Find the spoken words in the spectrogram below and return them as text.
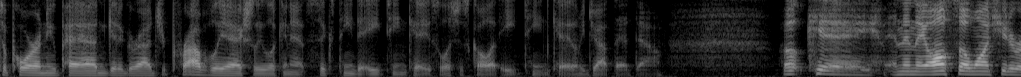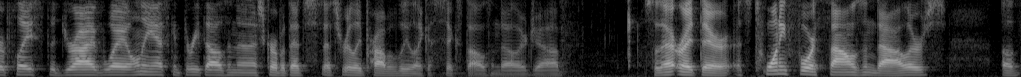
to pour a new pad and get a garage, you're probably actually looking at 16 to 18K. So let's just call it 18K. Let me jot that down. Okay, and then they also want you to replace the driveway. Only asking 3000 in escrow, but that's that's really probably like a $6,000 job. So that right there, that's $24,000 of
